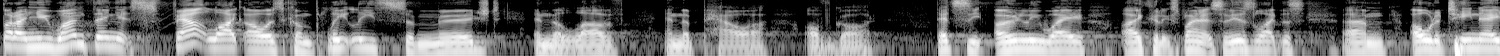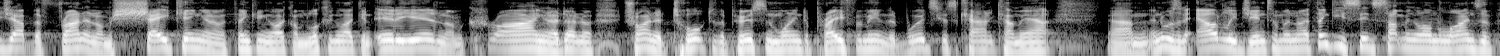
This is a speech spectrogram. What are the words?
but i knew one thing it felt like i was completely submerged in the love and the power of god that's the only way I could explain it. So there's like this um, older teenager up the front, and I'm shaking, and I'm thinking like I'm looking like an idiot, and I'm crying, and I don't know, trying to talk to the person wanting to pray for me, and the words just can't come out. Um, and it was an elderly gentleman. I think he said something along the lines of,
